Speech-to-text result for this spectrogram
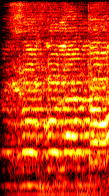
Chocolate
